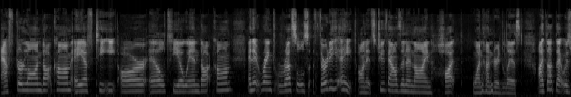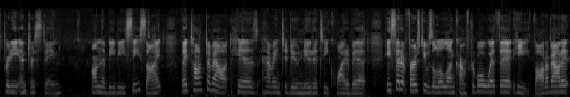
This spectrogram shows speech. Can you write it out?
afterelton.com, A F T E R L T O N.com, and it ranked Russell's 38th on its 2009 Hot 100 list. I thought that was pretty interesting on the BBC site, they talked about his having to do nudity quite a bit. He said at first he was a little uncomfortable with it. He thought about it,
